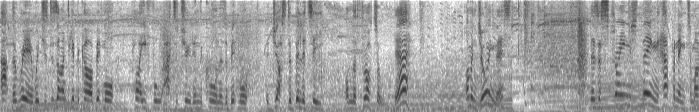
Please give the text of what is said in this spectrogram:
at the rear, which is designed to give the car a bit more playful attitude in the corners, a bit more adjustability on the throttle. Yeah, I'm enjoying this. There's a strange thing happening to my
